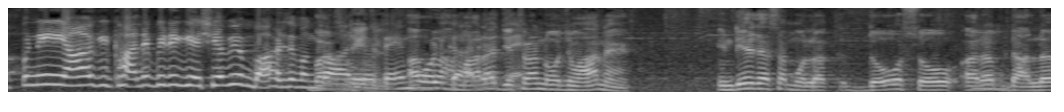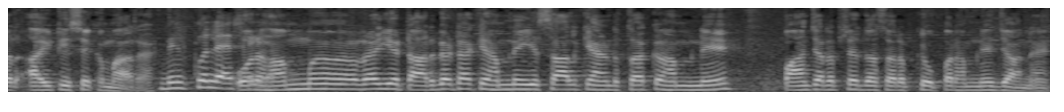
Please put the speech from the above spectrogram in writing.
अपने यहाँ की खाने पीने की अशिया भी हम बाहर से मंगवा रहे होते हैं हमारा जितना नौजवान है इंडिया जैसा मुल्क 200 अरब डॉलर आईटी से कमा रहा है। बिल्कुल ऐसे और हमारा ये टारगेट है कि हमने इस साल के एंड तक हमने पाँच अरब से दस अरब के ऊपर हमने जाना है।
